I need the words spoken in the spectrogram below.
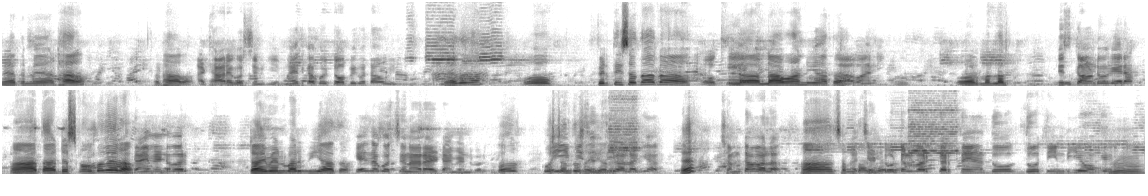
मैथ में अठारह। अठारह। अठारह क्वेश्चन किए। मैथ का कोई टॉपिक बताओगे? मैथ का? वो प्रतिशत आता ओके। ला, लाभानी आता। और मतलब डिस्काउंट वगैरह? हाँ आता है डिस्काउंट वगैरह। Time and work time and work भी आता। कैसा क्वेश्चन आ रहा है टाइम एंड वर्क बस क्वेश्चन तो सही है वाला क्या? है? क्षमता वाला? हाँ हाँ क्षमता अच्छा टोटल वर्क करते हैं दो दो तीन दिए होंगे। हम्म।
